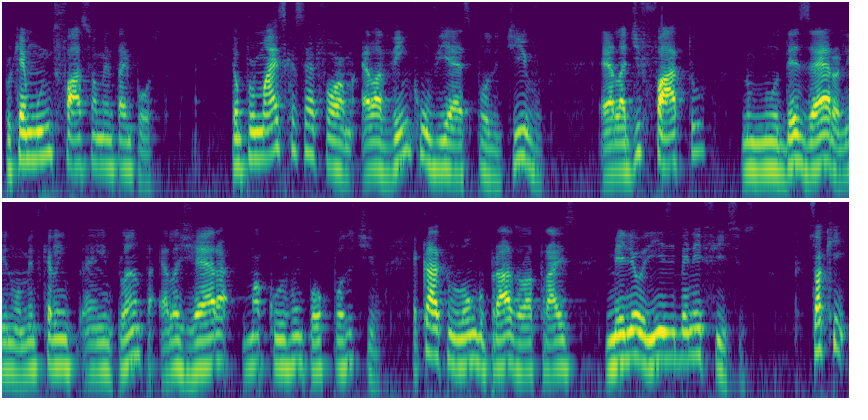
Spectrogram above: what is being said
porque é muito fácil aumentar imposto. Então, por mais que essa reforma ela vem com viés positivo, ela de fato no, no D0 ali, no momento que ela, ela implanta, ela gera uma curva um pouco positiva. É claro que no longo prazo ela traz melhorias e benefícios. Só que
